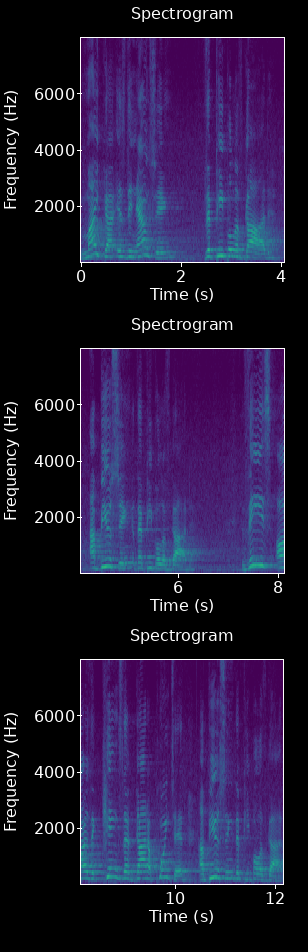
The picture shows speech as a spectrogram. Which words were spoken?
Micah is denouncing the people of God, abusing the people of God. These are the kings that God appointed abusing the people of God.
